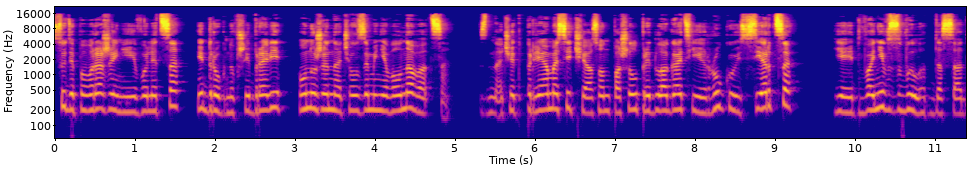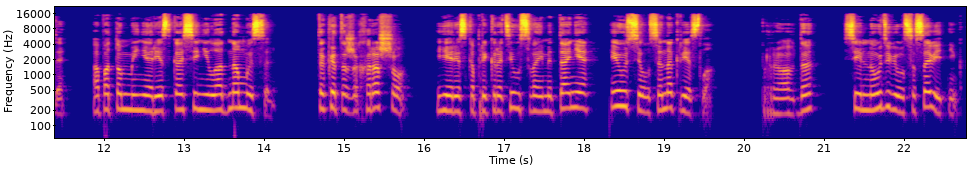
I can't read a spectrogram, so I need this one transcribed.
Судя по выражению его лица и дрогнувшей брови, он уже начал за меня волноваться. Значит, прямо сейчас он пошел предлагать ей руку и сердце? Я едва не взвыл от досады. А потом меня резко осенила одна мысль. Так это же хорошо. Я резко прекратил свои метания и уселся на кресло. «Правда?» – сильно удивился советник.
